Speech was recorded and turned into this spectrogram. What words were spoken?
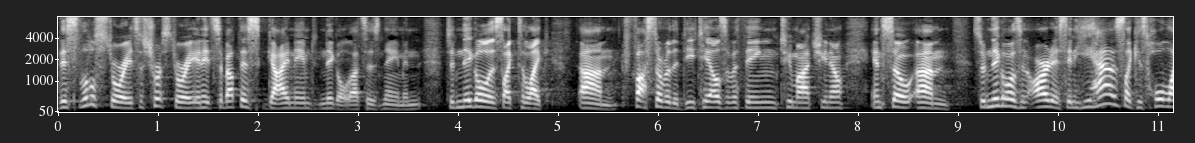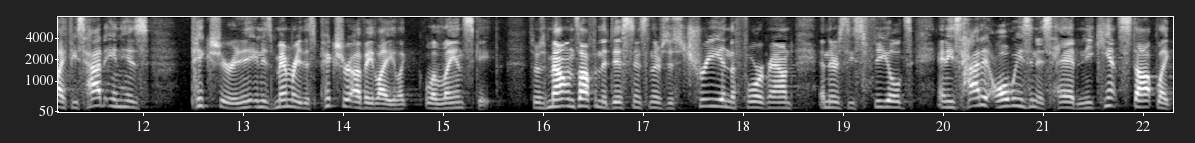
this little story, it's a short story, and it's about this guy named Niggle. That's his name. And to niggle is like to like um, fuss over the details of a thing too much, you know. And so, um, so Niggle is an artist, and he has like his whole life. He's had in his picture, in, in his memory, this picture of a like, like a landscape. There's mountains off in the distance, and there's this tree in the foreground, and there's these fields, and he's had it always in his head, and he can't stop like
